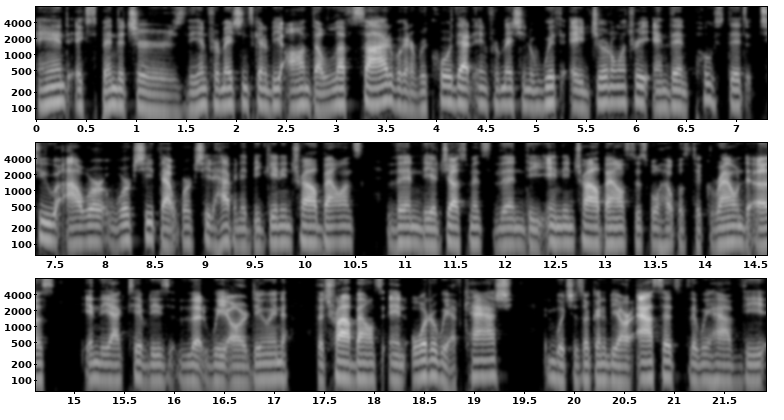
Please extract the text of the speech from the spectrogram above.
and expenditures. The information is going to be on the left side. We're going to record that information with a journal entry and then post it to our worksheet. That worksheet having a beginning trial balance, then the adjustments, then the ending trial balance. This will help us to ground us in the activities that we are doing. The trial balance in order, we have cash, which is going to be our assets. Then we have the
